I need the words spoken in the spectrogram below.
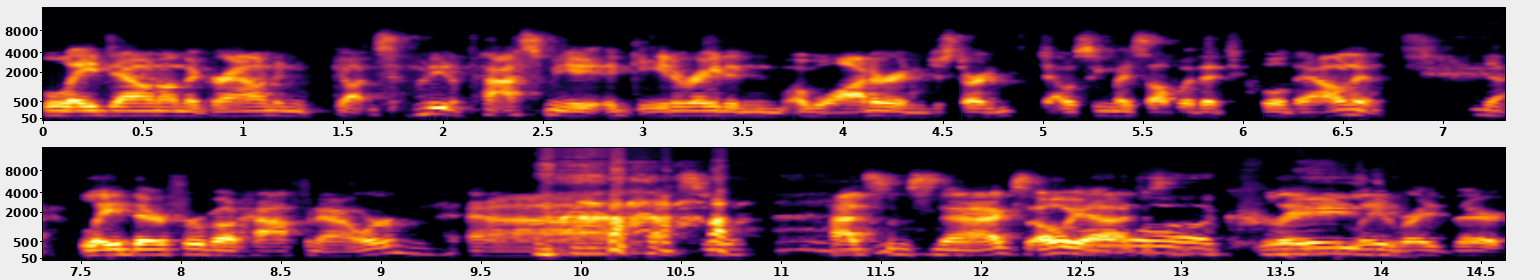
laid down on the ground and got somebody to pass me a, Gatorade and a water and just started dousing myself with it to cool down and yeah. laid there for about half an hour uh, had, some, had, some, snacks. Oh yeah oh, just crazy. Laid, laid right there.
